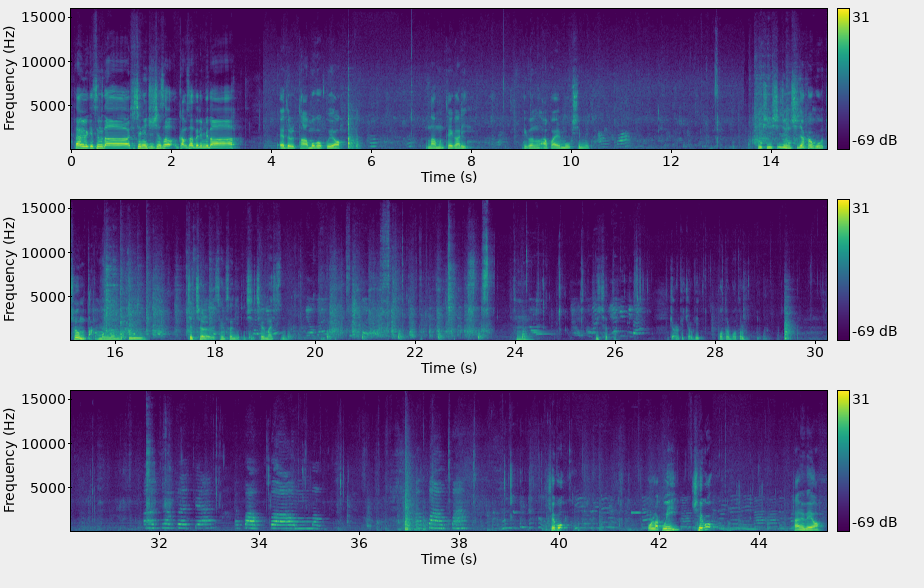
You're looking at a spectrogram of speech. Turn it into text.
다음에 뵙겠습니다. 시청해 주셔서 감사드립니다. 애들 다 먹었고요. 남은 대가리. 이거는 아빠의 몫입니다. 역시 시즌 시작하고 처음 딱 먹는 그 제철 생선이 지- 제일 맛있습니다. 음, 미쳤다. 쫄깃쫄깃, 보들보들. 최고! 볼락구이 최고! 다음에 봬요.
